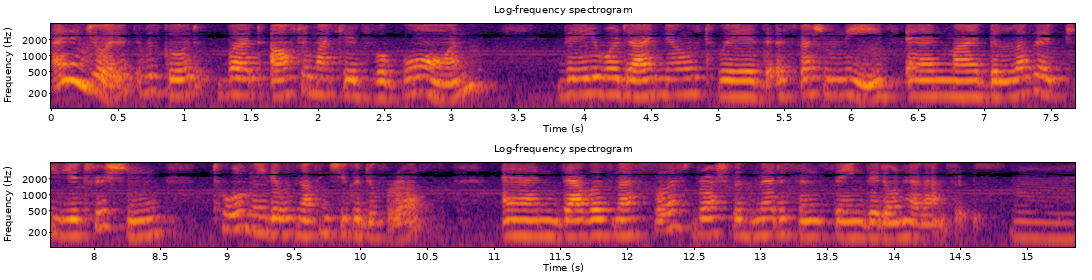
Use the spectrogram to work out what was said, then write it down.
I enjoyed it, it was good. But after my kids were born, they were diagnosed with special needs, and my beloved pediatrician told me there was nothing she could do for us. And that was my first brush with medicine saying they don't have answers. Mm.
